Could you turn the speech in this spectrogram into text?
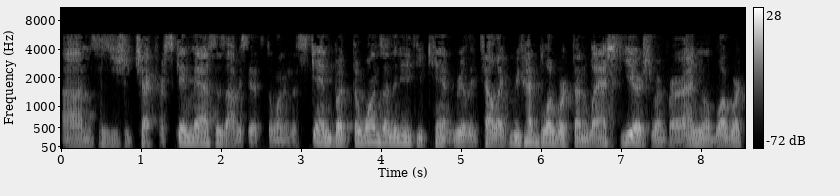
Um, says you should check for skin masses. Obviously, that's the one in the skin, but the ones underneath you can't really tell. Like we've had blood work done last year. She went for her annual blood work.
